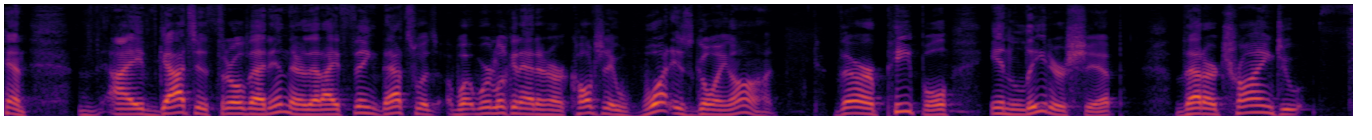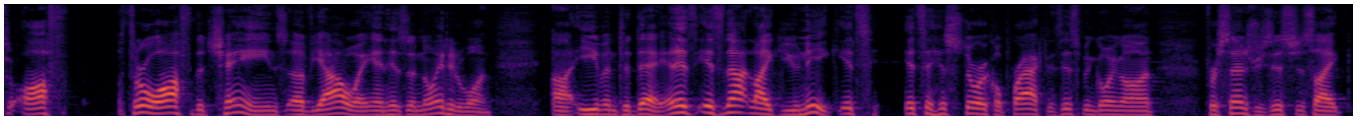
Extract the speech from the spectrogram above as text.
And I've got to throw that in there that I think that's what, what we're looking at in our culture today. What is going on? There are people in leadership that are trying to th- off, throw off the chains of Yahweh and his anointed one uh, even today. And it's, it's not like unique, it's, it's a historical practice. It's been going on for centuries. It's just like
